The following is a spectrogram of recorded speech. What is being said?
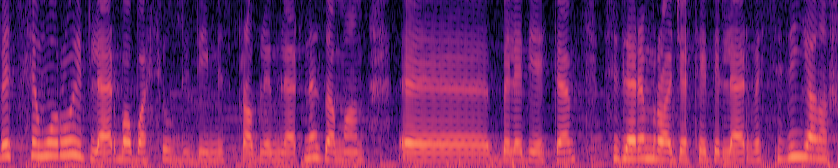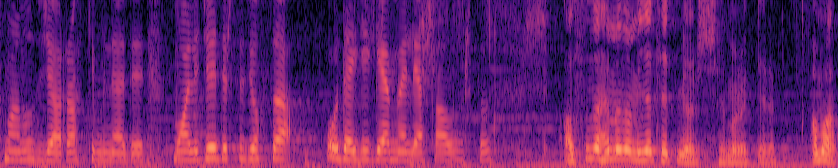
Bəs hemoroidlər, babasil dediyimiz problemlər nə zaman e, belə deyək də sizlərə müraciət edirlər və sizin yanaşmanız cərrah kimi nədir? Müalicə edirsiniz yoxsa o dəqiqə əməliyyat alırsınız? Aslında hemen ameliyat etmiyoruz hemoroidleri. Ama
